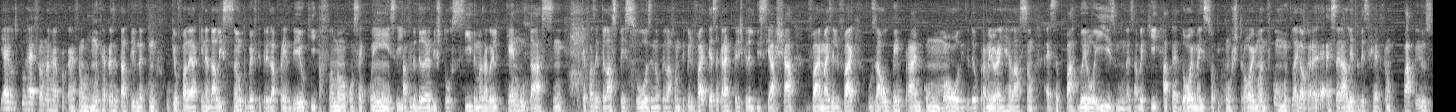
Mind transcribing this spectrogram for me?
E aí vamos pro refrão, né? Refrão muito representativo, né, com o que eu falei aqui, né, da lição que o BFT3 aprendeu, que a fama é uma consequência, e a vida dele era distorcida, mas agora ele quer mudar, assim, quer fazer pelas pessoas e não pela fama. Tipo, ele vai ter essa característica dele de se achar, vai, mas ele vai usar o Ben Prime como um molde, entendeu? Para melhorar em relação a essa parte do heroísmo, né? Saber que até dói, mas isso só te constrói. Mano, ficou muito legal, cara. É, essa era a letra desse refrão. Papyrus,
